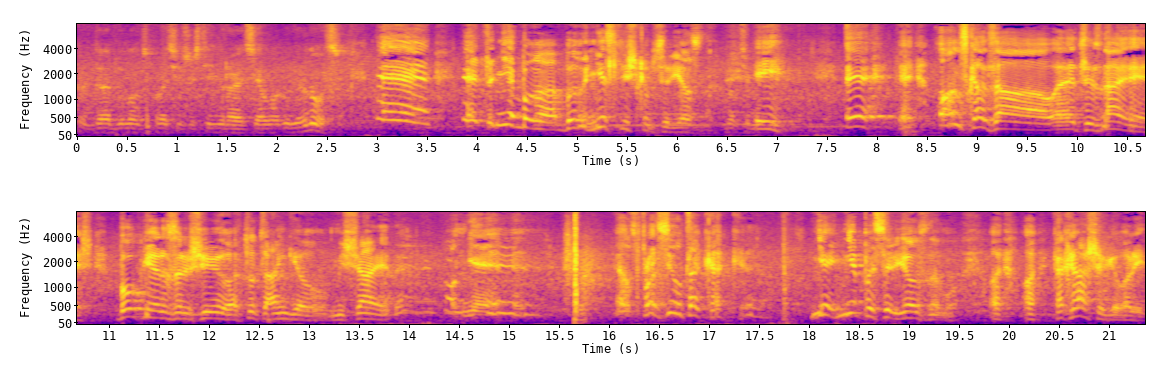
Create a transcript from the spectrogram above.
когда Билон спросил, что тебе нравится, я могу вернуться? Э, это не было, было не слишком серьезно. И, э, э, он сказал, э, ты знаешь, Бог мне разрешил, а тут ангел мешает. Э, он не... Он спросил так, как... Не, не по-серьезному. А, а, как Раша говорит,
